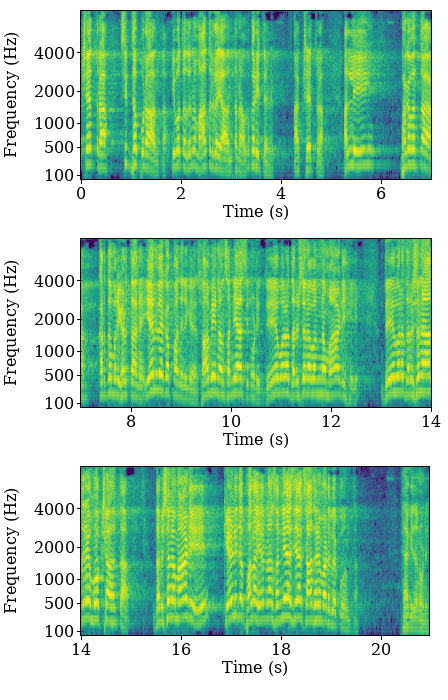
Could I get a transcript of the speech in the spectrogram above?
ಕ್ಷೇತ್ರ ಸಿದ್ಧಪುರ ಅಂತ. ಇವತ್ತು ಅದನ್ನು ಮಾತೃಗಯ ಅಂತ ನಾವು ಕರೀತೇವೆ ಆ ಕ್ಷೇತ್ರ. ಅಲ್ಲಿ ಭಗವಂತ ಕರ್ದಂಬರಿಗೆ ಹೇಳ್ತಾನೆ, ಏನು ಬೇಕಪ್ಪ ನಿನಗೆ? ಸ್ವಾಮಿ, ನಾನು ಸನ್ಯಾಸಿ ನೋಡಿ, ದೇವರ ದರ್ಶನವನ್ನು ಮಾಡಿ, ದೇವರ ದರ್ಶನ ಆದರೆ ಮೋಕ್ಷ ಅಂತ. ದರ್ಶನ ಮಾಡಿ ಕೇಳಿದ ಫಲ ಏನು, ನಾನು ಸನ್ಯಾಸಿಯಾಗಿ ಸಾಧನೆ ಮಾಡಬೇಕು ಅಂತ. ಹೇಗಿದೆ ನೋಡಿ,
